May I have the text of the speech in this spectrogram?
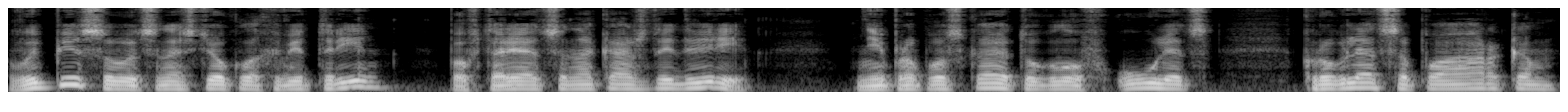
выписываются на стеклах витрин, повторяются на каждой двери, не пропускают углов улиц, круглятся по аркам,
